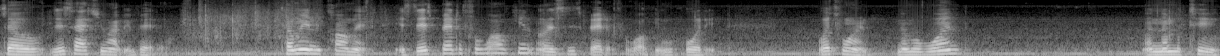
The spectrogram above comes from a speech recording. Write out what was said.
So, this actually might be better. Tell me in the comment, is this better for walking or is this better for walking recorded? Which one? Number one or number two?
